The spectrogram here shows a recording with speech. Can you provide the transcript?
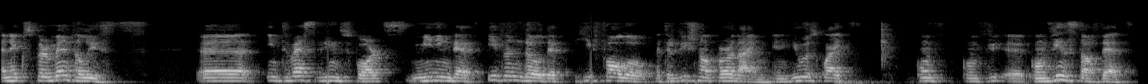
an experimentalist uh, interested in sports, meaning that even though that he followed a traditional paradigm and he was quite conv- conv- uh, convinced of that,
